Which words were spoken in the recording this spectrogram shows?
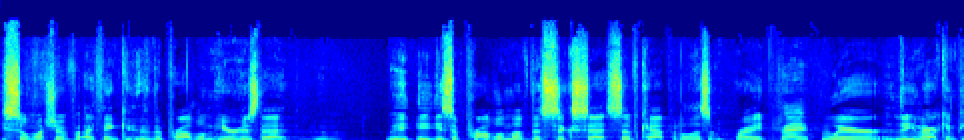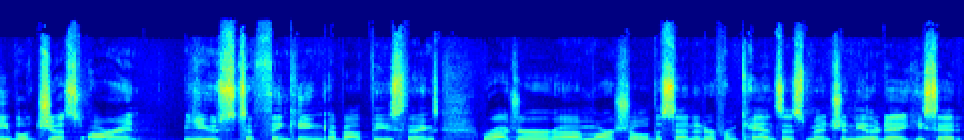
So much of, I think, the problem here is that is a problem of the success of capitalism, right? Right. Where the American people just aren't used to thinking about these things. Roger uh, Marshall, the senator from Kansas, mentioned the other day, he said,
